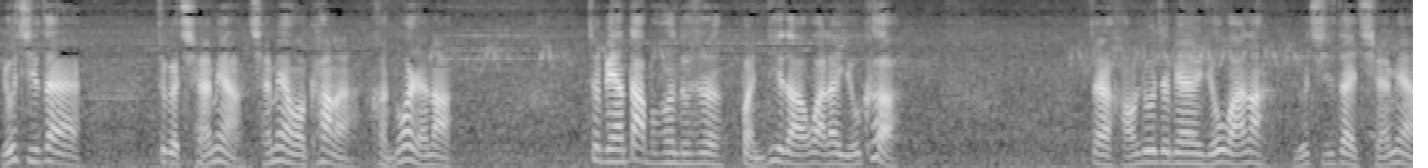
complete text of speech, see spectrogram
尤其在这个前面，前面我看了很多人呢，这边大部分都是本地的外来游客，在杭州这边游玩呢，尤其在前面。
